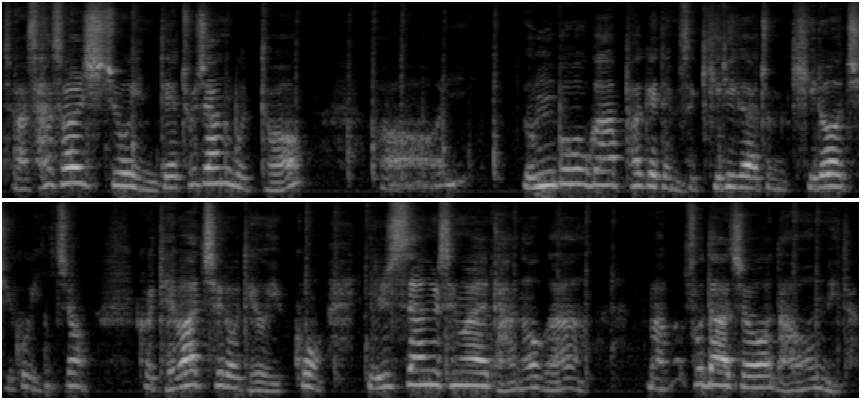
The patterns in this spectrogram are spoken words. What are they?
자, 사설 시조인데 초장부터 어, 음보가 파괴되면서 길이가 좀 길어지고 있죠. 그 대화체로 되어 있고 일상생활 단어가 막 쏟아져 나옵니다.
